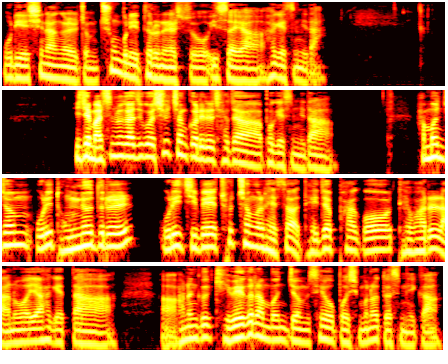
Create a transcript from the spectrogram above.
우리의 신앙을 좀 충분히 드러낼 수 있어야 하겠습니다. 이제 말씀을 가지고 실천거리를 찾아보겠습니다. 한번 좀 우리 동료들을 우리 집에 초청을 해서 대접하고 대화를 나누어야 하겠다 아, 하는 그 계획을 한번 좀 세워보시면 어떻습니까?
